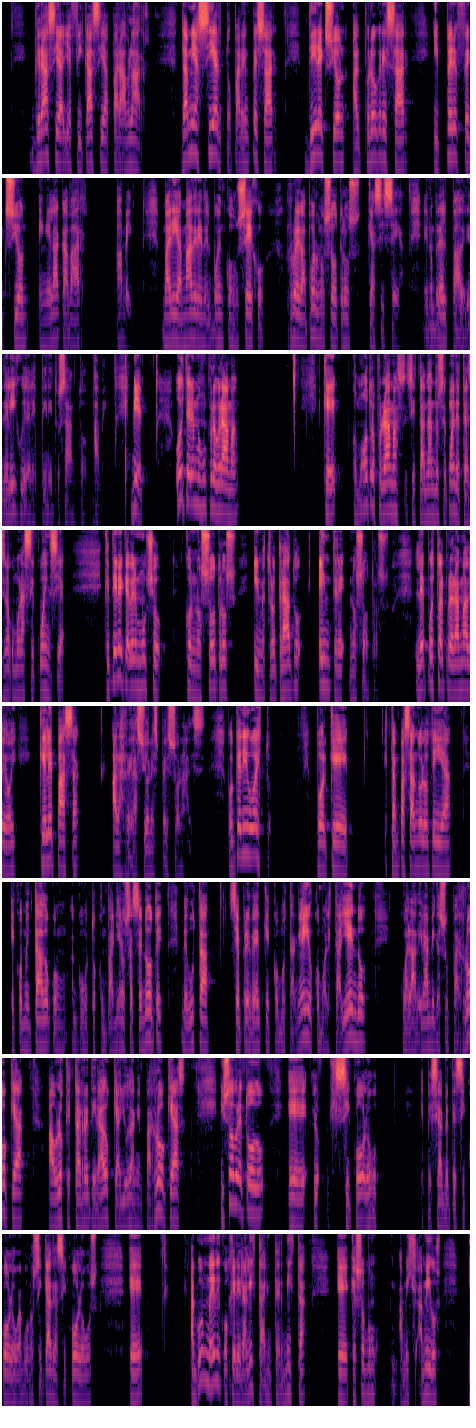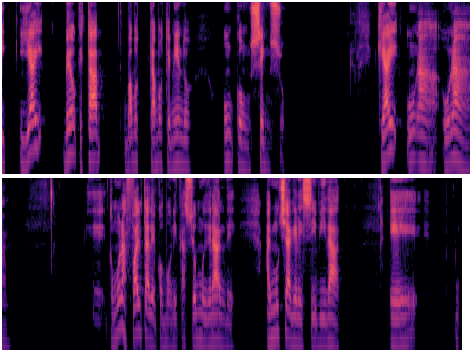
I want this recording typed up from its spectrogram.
gracia y eficacia para hablar. Dame acierto para empezar, dirección al progresar y perfección en el acabar. Amén. María, Madre del Buen Consejo, ruega por nosotros que así sea. En nombre del Padre, del Hijo y del Espíritu Santo. Amén. Bien, hoy tenemos un programa que, como otros programas, si están dándose cuenta, estoy haciendo como una secuencia que tiene que ver mucho con nosotros y nuestro trato entre nosotros. Le he puesto al programa de hoy qué le pasa a las relaciones personales. ¿Por qué digo esto? Porque están pasando los días, he comentado con, con otros compañeros sacerdotes, me gusta siempre ver que cómo están ellos, cómo les está yendo, cuál es la dinámica de sus parroquias, a los que están retirados que ayudan en parroquias y sobre todo eh, psicólogos, especialmente psicólogos, algunos psiquiatras, psicólogos, eh, algún médico generalista, internista, eh, que somos amigos, y, y ahí veo que está, vamos, estamos teniendo un consenso, que hay una, una eh, como una falta de comunicación muy grande, hay mucha agresividad, eh,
